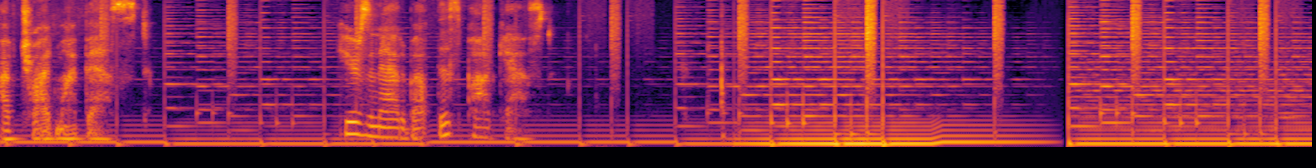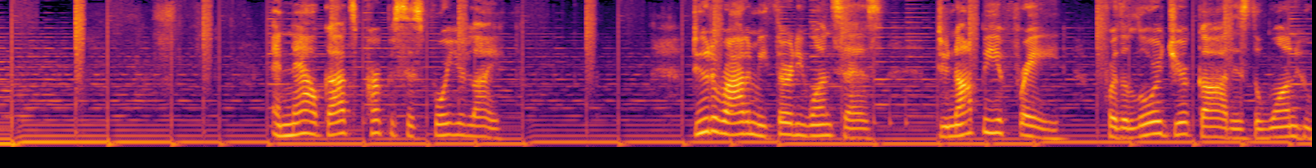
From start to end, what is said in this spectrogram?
I've tried my best. Here's an ad about this podcast. And now God's purposes for your life. Deuteronomy 31 says, Do not be afraid, for the Lord your God is the one who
